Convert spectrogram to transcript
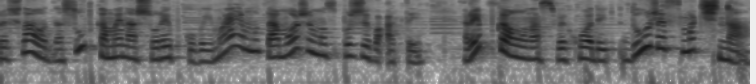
Пройшла одна сутка, ми нашу рибку виймаємо та можемо споживати. Рибка у нас виходить дуже смачна,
